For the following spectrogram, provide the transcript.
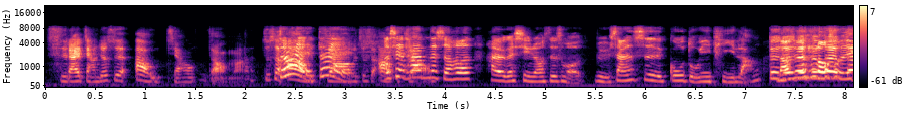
词来讲，就是傲娇，你知道吗？就是傲娇，就是傲娇。而且他那时候还有一个形容是，什么吕山是孤独一匹狼，然后就露出一个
